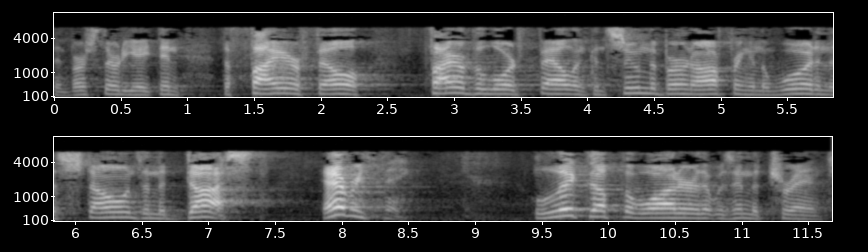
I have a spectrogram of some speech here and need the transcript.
than verse 38, then the fire fell, fire of the Lord fell and consumed the burnt offering and the wood and the stones and the dust, everything. Licked up the water that was in the trench.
